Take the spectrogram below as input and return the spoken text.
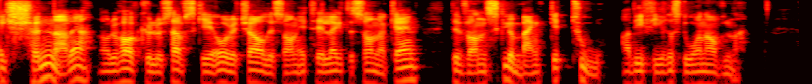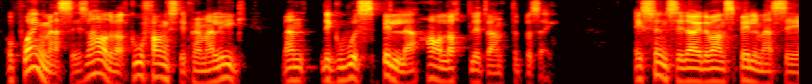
Jeg skjønner det når du har Kulusevski og Richarlison i tillegg til Son og Kane. Det er vanskelig å benke to av de fire store navnene. Og poengmessig så har det vært god fangst i Premier League. Men det gode spillet har latt litt vente på seg. Jeg syns i dag det var en spillmessig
